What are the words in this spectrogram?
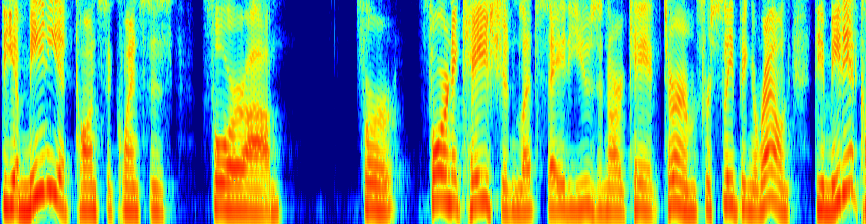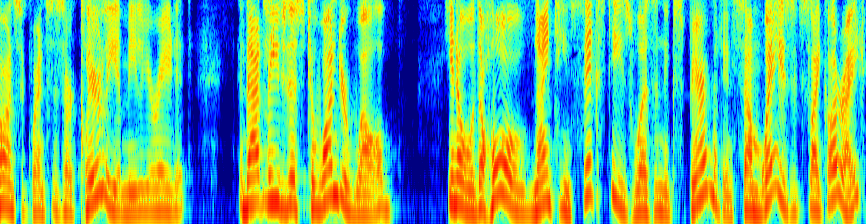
the immediate consequences for um, for fornication, let's say, to use an archaic term, for sleeping around, the immediate consequences are clearly ameliorated. And that leaves us to wonder well, you know, the whole 1960s was an experiment in some ways. It's like, all right,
